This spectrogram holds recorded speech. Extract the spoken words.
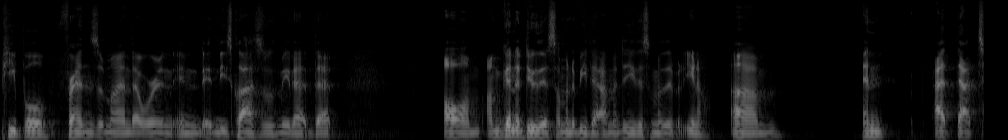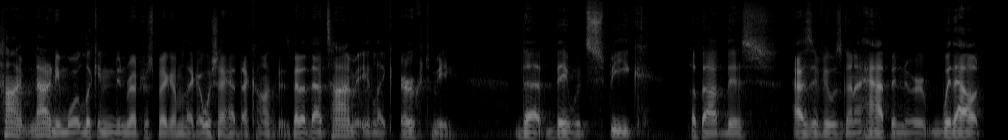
people, friends of mine that were in, in, in these classes with me that, that, oh, I'm, I'm going to do this. I'm going to be that. I'm going to do this. I'm to, do, you know, um, and at that time, not anymore, looking in retrospect, I'm like, I wish I had that confidence. But at that time, it like irked me that they would speak about this as if it was going to happen or without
